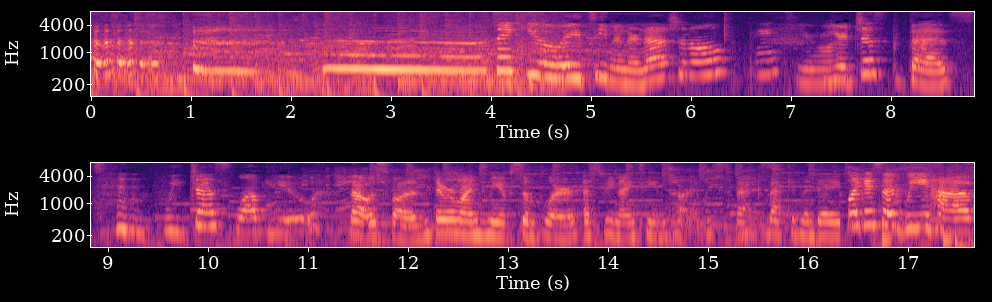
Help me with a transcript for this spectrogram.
Thank you, 18 International. Thank you. You're just the best. we just love you. That was fun. It reminds me of simpler SB19 times back back in the day. Like I said, we have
